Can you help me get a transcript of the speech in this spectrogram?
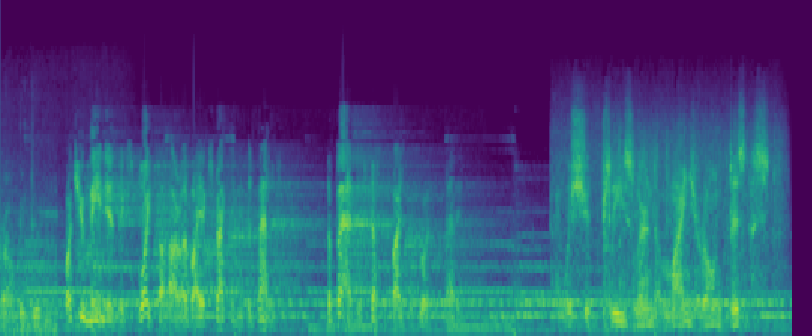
probably didn't. What you mean is exploit the horror by extracting its advantages. The bad which justifies the good, that is. I wish you'd please learn to mind your own business.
